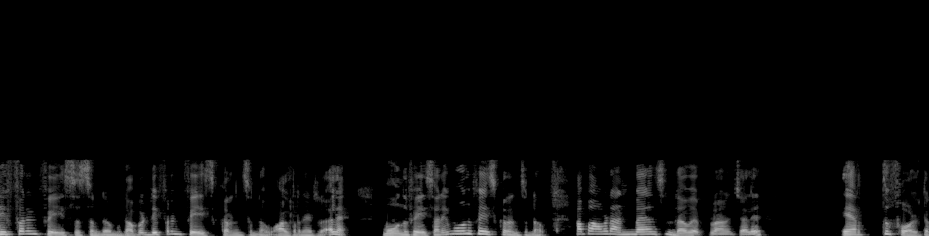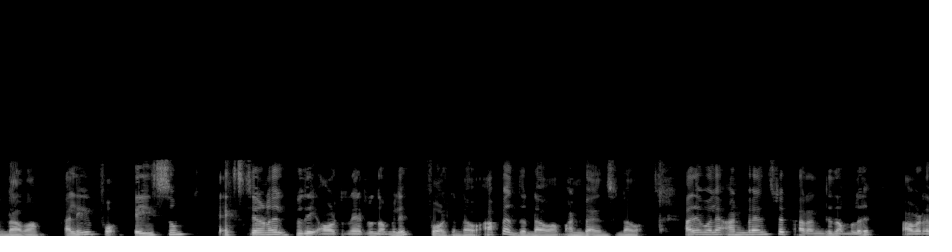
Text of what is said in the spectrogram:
ഡിഫറെന്റ് ഫേസസ് ഉണ്ട് നമുക്ക് അപ്പൊ ഡിഫറെന്റ് ഫേസ് കറൻസ് ഉണ്ടാവും ആൾട്ടർനേറ്റർ അല്ലെ? മൂന്ന് ഫേസ് ആണെങ്കിൽ മൂന്ന് ഫേസ് കറൻസ് ഉണ്ടാവും. അപ്പൊ അവിടെ അൺബാലൻസ് ഉണ്ടാവും എപ്പോഴാണെന്ന് വെച്ചാൽ എർത്ത് ഫോൾട്ട് ഉണ്ടാവാം. അല്ലെങ്കിൽ ഫേസും എക്സ്റ്റേണൽ ടു ദി ഓൾട്ടർനേറ്ററും തമ്മിൽ ഫോൾട്ട് ഉണ്ടാവും അപ്പൊ എന്തുണ്ടാവാം? അൺബാലൻസ് ഉണ്ടാവാം അതേപോലെ അൺബാലൻസ്ഡ് കറന്റ് നമ്മൾ അവിടെ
